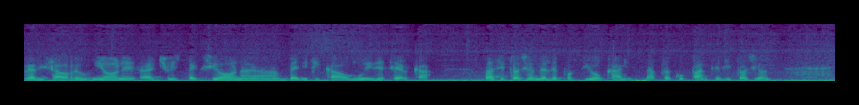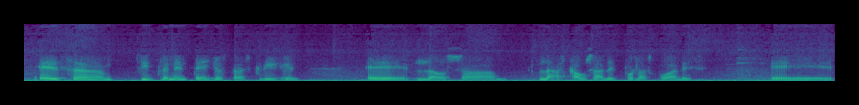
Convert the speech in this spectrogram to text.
realizado reuniones, ha hecho inspección, ha verificado muy de cerca la situación del Deportivo Cali, la preocupante situación, es ah, simplemente ellos transcriben eh, los, ah, las causales por las cuales eh,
